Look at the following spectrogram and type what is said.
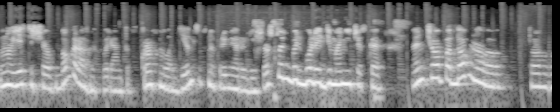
Но есть еще много разных вариантов. Кровь младенцев, например, или еще что-нибудь более демоническое. Но ничего подобного что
